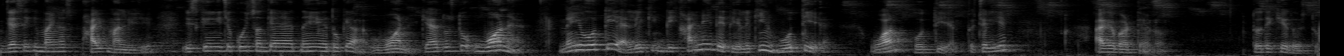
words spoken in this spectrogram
जैसे कि माइनस फाइव मान लीजिए। इसके नीचे कोई संख्या नहीं है तो क्या? वन क्या है दोस्तों? वन है। नहीं होती है, लेकिन दिखाई नहीं देती है, लेकिन होती है। वन होती है। तो चलिए आगे बढ़ते हैं लोग। तो देखिए दोस्तों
